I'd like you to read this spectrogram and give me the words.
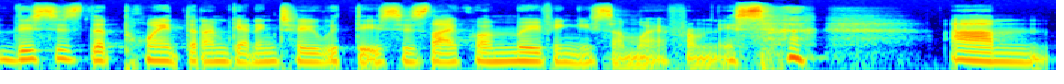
this is the point that I'm getting to with this is like, I'm moving you somewhere from this. um,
